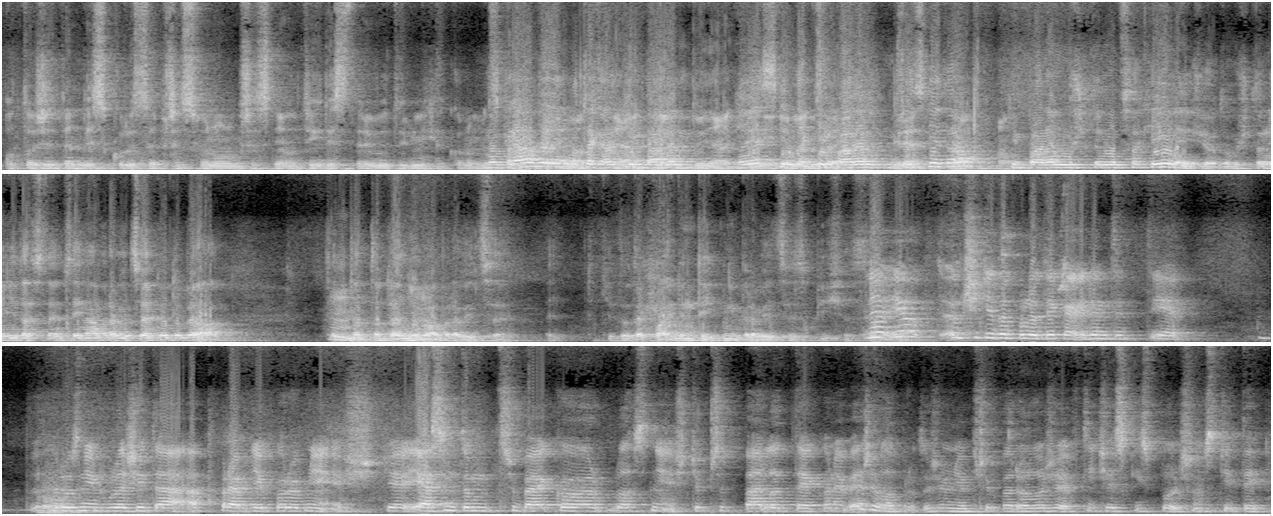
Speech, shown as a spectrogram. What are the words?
o to, že ten diskurs se přesunul přesně od těch distributivních ekonomických No právě, no tak a tím pádem, do nějaký no jasně, tak tím pádem, kde- přesně tak, no, no. tím pádem už ten obsah je jiný, že jo, to už to není ta stejná pravice, jako to byla. Ta, ta, ta daňová pravice. Teď je to taková identitní pravice spíš. asi. No jo, určitě ta politika identity je hrozně důležitá a pravděpodobně ještě, já jsem tomu třeba jako vlastně ještě před pár lety jako nevěřila, protože mě připadalo, že v té české společnosti ty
